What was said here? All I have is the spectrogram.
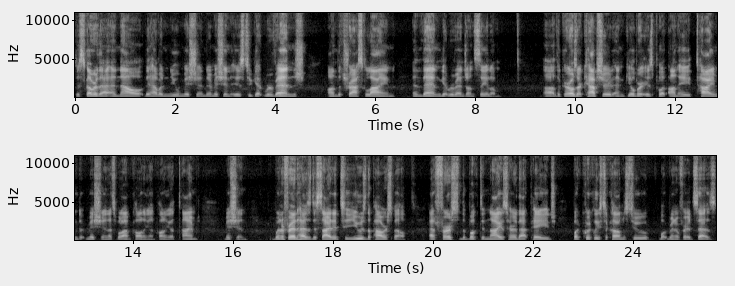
discover that, and now they have a new mission. Their mission is to get revenge on the Trask line and then get revenge on Salem. Uh, the girls are captured, and Gilbert is put on a timed mission. That's what I'm calling it. I'm calling it a timed mission. Winifred has decided to use the power spell. At first, the book denies her that page, but quickly succumbs to what Winifred says.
